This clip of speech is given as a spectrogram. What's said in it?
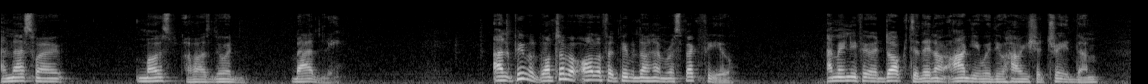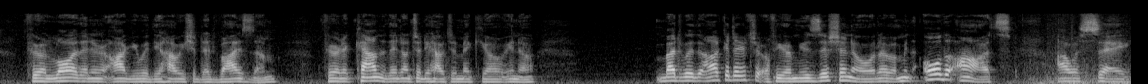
And that's why most of us do it badly. And people, on top of all of it, people don't have respect for you. I mean, if you're a doctor, they don't argue with you how you should treat them. If you're a lawyer, they don't argue with you how you should advise them. If you're an accountant, they don't tell you how to make your, you know. But with architecture, if you're a musician or whatever, I mean, all the arts, I would say,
